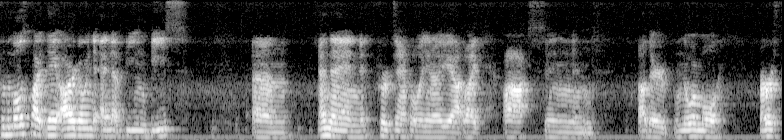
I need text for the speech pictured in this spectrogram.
for the most part, they are going to end up being beasts. Um, and then, for example, you know, you got like oxen and other normal Earth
